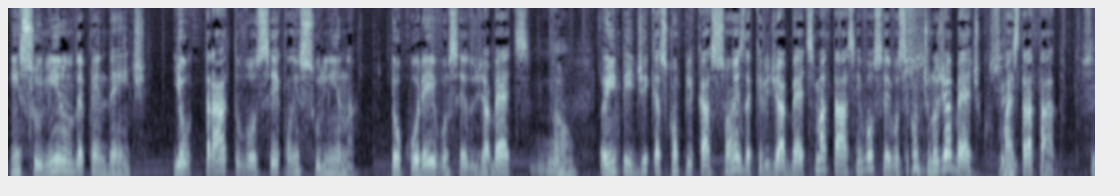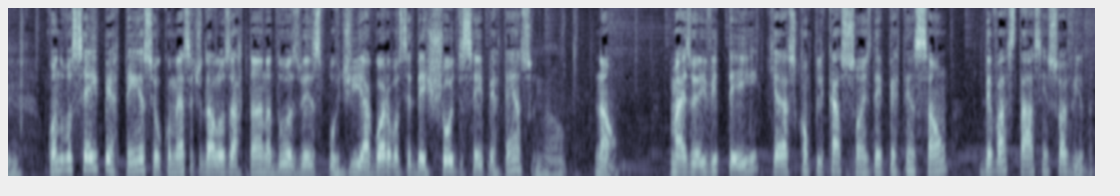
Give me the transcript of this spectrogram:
insulino dependente, e eu trato você com insulina, eu curei você do diabetes? Não. Eu impedi que as complicações daquele diabetes matassem você. Você continua diabético, Sim. mas tratado. Sim. Quando você é hipertenso, eu começo a te dar losartana duas vezes por dia, agora você deixou de ser hipertenso? Não. Não. Mas eu evitei que as complicações da hipertensão devastassem sua vida.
